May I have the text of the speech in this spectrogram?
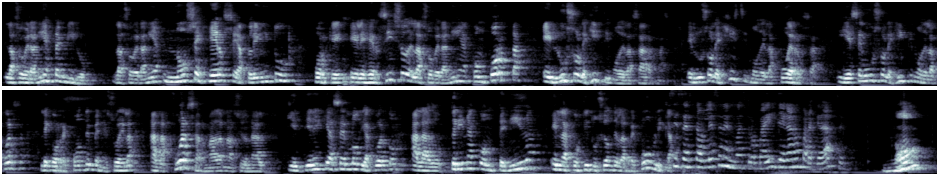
La soberanía está en vilo. La soberanía no se ejerce a plenitud porque el ejercicio de la soberanía comporta el uso legítimo de las armas, el uso legítimo de la fuerza. Y ese uso legítimo de la fuerza le corresponde en Venezuela a la Fuerza Armada Nacional, quien tiene que hacerlo de acuerdo a la doctrina contenida en la Constitución de la República. Si se establecen en nuestro país, llegaron para quedarse. No,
